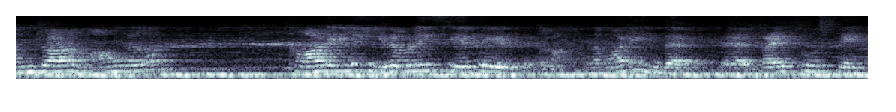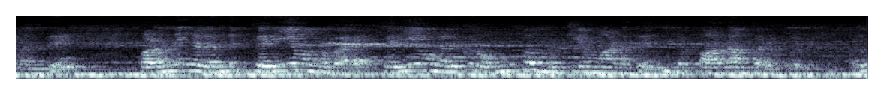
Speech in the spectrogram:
அன்றாடம் அவங்கெல்லாம் காலையில் இரவுலையும் சேர்த்தே எடுத்துக்கலாம். இந்த மாதிரி இந்த ட்ரை ஃப்ரூட்ஸ் தேன் வந்து குழந்தைங்கள்லேருந்து பெரியவங்க வர பெரியவங்களுக்கு ரொம்ப முக்கியமானது இந்த பாதாம் பருப்பு. அது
